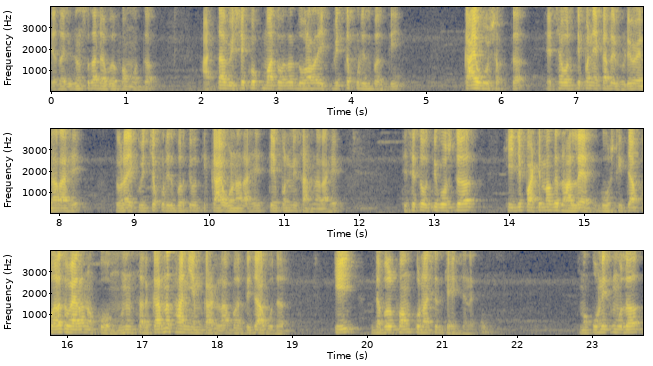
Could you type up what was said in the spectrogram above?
त्याचा रिझनसुद्धा डबल फॉर्म होतं. आत्ता विषय खूप महत्त्वाचा दोन हजार एकवीसचं पोलीस भरती. काय होऊ शकतं? याच्यावरती पण एखादा व्हिडिओ येणार आहे. दोन हजार एकवीसच्या पोलीस भरतीवरती काय होणार आहे ते पण मी सांगणार आहे. तिसरी चौथी गोष्ट ही जी पाठीमागं झाल्या आहेत गोष्टी त्या परत व्हायला नको. म्हणून सरकारनंच हा नियम काढला भरतीच्या अगोदर की डबल फॉर्म कुणाचेच घ्यायचे नाहीत. मग कोणीच मुलं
